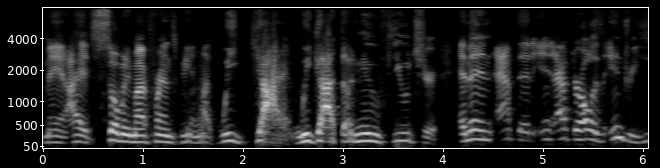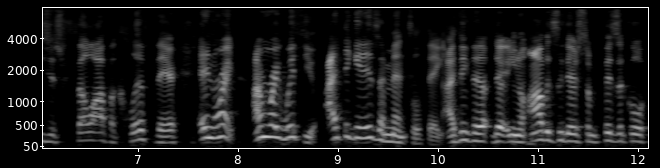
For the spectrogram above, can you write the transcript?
man, I had so many of my friends being like, "We got him, we got the new future." And then after after all his injuries, he just fell off a cliff there. And right, I'm right with you. I think it is a mental thing. I think that, that you know, obviously there's some physical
